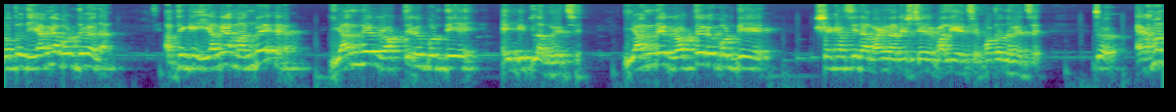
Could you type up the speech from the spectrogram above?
নতুন ইয়াংরা ভোট দেবে না। আপনি কি ইয়াংরা মানবে এটা? ইয়াংদের রক্তের উপর দিয়ে এই বিপ্লব হয়েছে। ইয়াংদের রক্তের উপর দিয়ে শেখ হাসিনা বাংলাদেশ ছেড়ে পালিয়েছে, পতন হয়েছে। তো এখন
